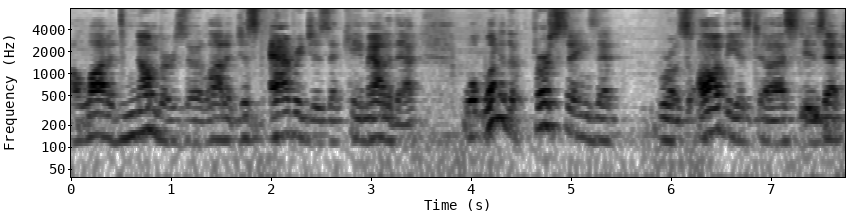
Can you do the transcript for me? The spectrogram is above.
a, lot of numbers, a lot of just averages that came out of that. Well, one of the first things that was obvious to us is that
